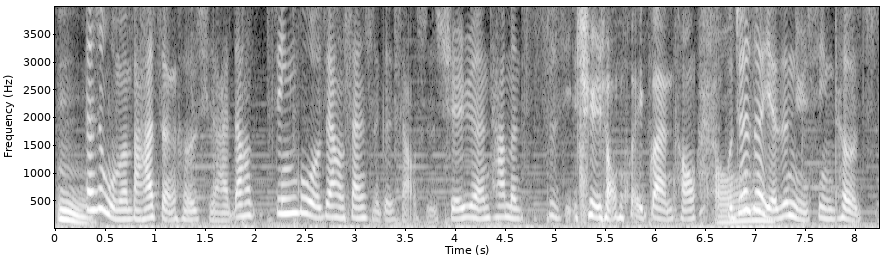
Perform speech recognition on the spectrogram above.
嗯，但是我们把它整合起来，当经过这样三十个小时，学员他们自己去融会贯通，哦、我觉得这也是女性特质，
